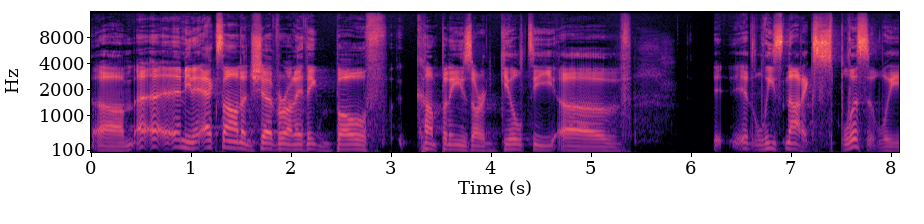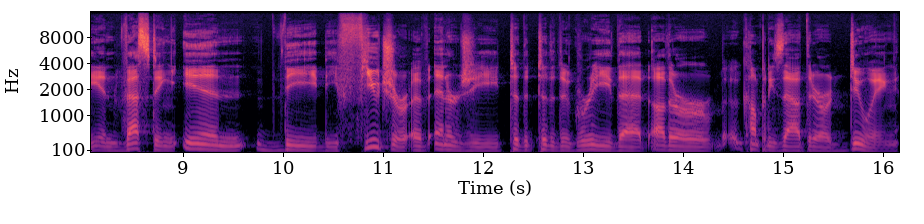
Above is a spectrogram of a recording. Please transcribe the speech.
Um, I, I mean, Exxon and Chevron. I think both companies are guilty of at least not explicitly investing in the the future of energy to the to the degree that other companies out there are doing.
